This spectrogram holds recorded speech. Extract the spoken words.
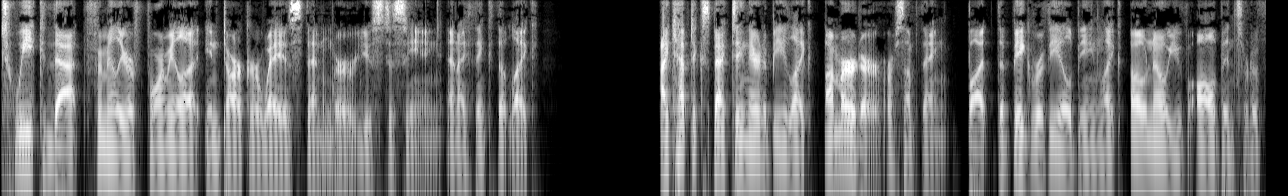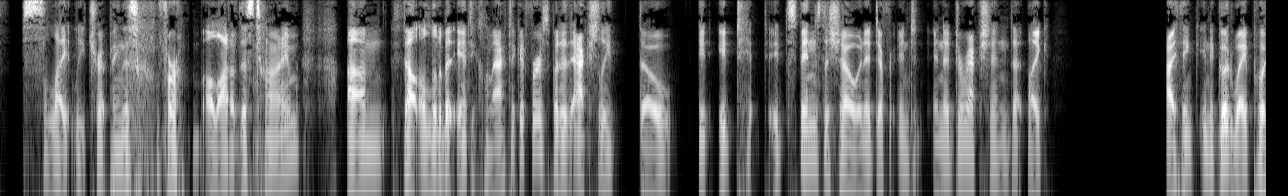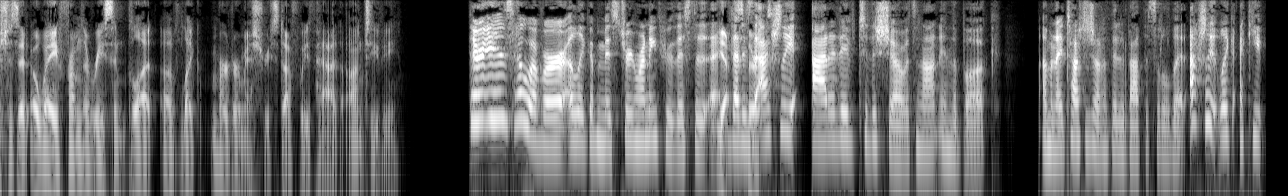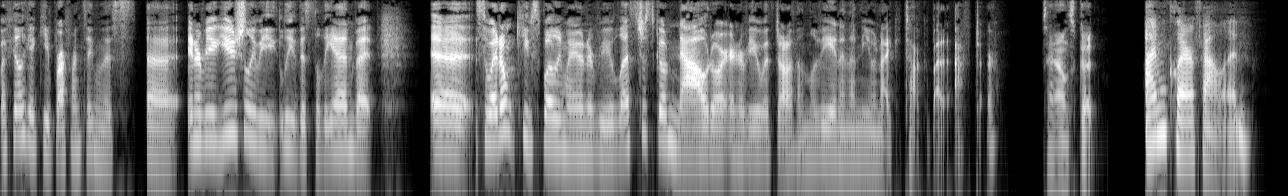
tweak that familiar formula in darker ways than we're used to seeing, and I think that like. I kept expecting there to be like a murder or something, but the big reveal being like, oh no, you've all been sort of slightly tripping this for a lot of this time, um, felt a little bit anticlimactic at first, but it actually though it it it spins the show in a different in, in a direction that like I think in a good way pushes it away from the recent glut of like murder mystery stuff we've had on TV. There is, however, a, like a mystery running through this that, Yes, that is there is. actually additive to the show. It's not in the book. Um, and I talked to Jonathan about this a little bit. Actually, like I keep, I feel like I keep referencing this uh, interview. Usually we leave this till the end, but uh, so I don't keep spoiling my interview. Let's just go now to our interview with Jonathan Levine, and then you and I can talk about it after. Sounds good. I'm Claire Fallon.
